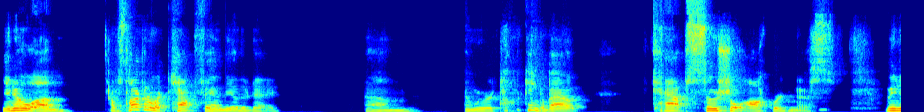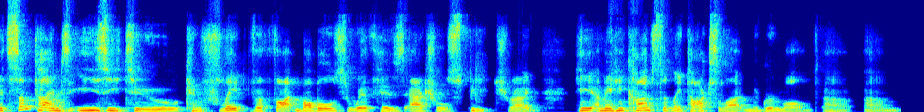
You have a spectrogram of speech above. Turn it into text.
You know, um, I was talking to a Cap fan the other day, um, and we were talking about Cap's social awkwardness. I mean, it's sometimes easy to conflate the thought bubbles with his actual speech, right? He, I mean, he constantly talks a lot in the Gruenwald uh, um,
